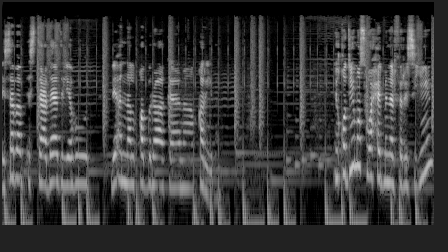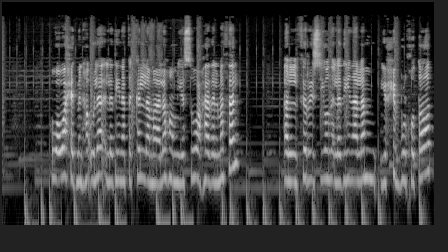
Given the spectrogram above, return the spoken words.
لسبب استعداد اليهود لأن القبر كان قريبا. نيقوديموس واحد من الفريسيين هو واحد من هؤلاء الذين تكلم لهم يسوع هذا المثل. الفريسيون الذين لم يحبوا الخطاة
